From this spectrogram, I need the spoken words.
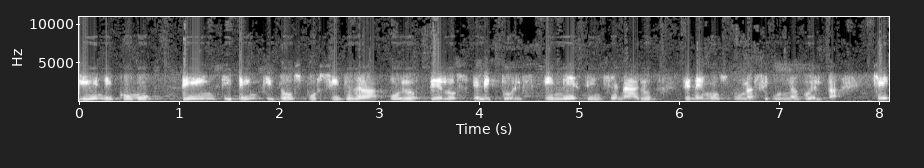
tiene como 20, 22% del apoyo de los electores. En este escenario tenemos una segunda vuelta que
